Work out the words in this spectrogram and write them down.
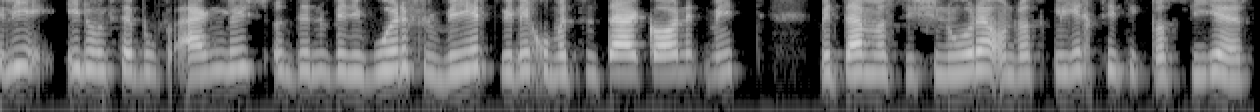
Weil ich, ich schaue es eben auf Englisch und dann bin ich hure verwirrt, weil ich komme zum Teil gar nicht mit mit dem, was sie schnurren und was gleichzeitig passiert.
